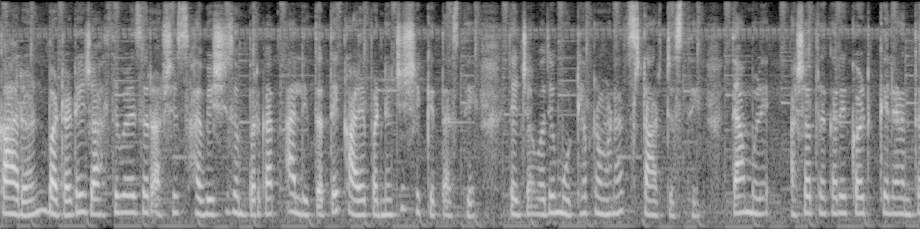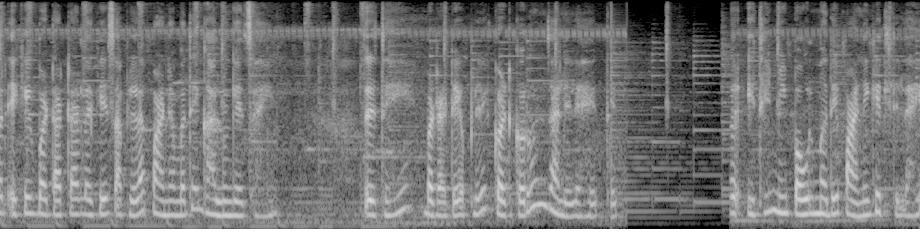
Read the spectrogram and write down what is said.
कारण बटाटे जास्त वेळ जर असेच हवेशी संपर्कात आले तर ते काळे पडण्याची शक्यता असते. त्यांच्यामध्ये मोठ्या प्रमाणात स्टार्च असते. त्यामुळे अशा प्रकारे कट केल्यानंतर एक एक बटाटा लगेच आपल्याला पाण्यामध्ये घालून घ्यायचा आहे. तर इथेही बटाटे आपले कट करून झालेले आहेत. तर इथे मी पाऊलमध्ये पाणी घेतलेलं आहे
